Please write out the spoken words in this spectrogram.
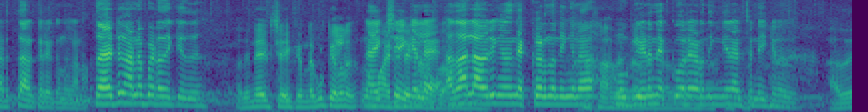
അടുത്ത ആൾക്കാരൊക്കെ ഒന്ന് കാണാം. അടുത്തായിട്ട് കാണപ്പെടുന്നതൊക്കെ ഇത്? കുട്ടികളാണ്. നൈറ്റ് ഷേക്ക് അല്ലേ? അതല്ല അവരിങ്ങനെ നെക്ക് കിടന്നിട്ട് ഇങ്ങനെ മുഖിയുടെ നെക്ക് പോലെ കിടന്ന് ഇങ്ങനെ അടിച്ചോണ്ടിരിക്കുന്നത് അത്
